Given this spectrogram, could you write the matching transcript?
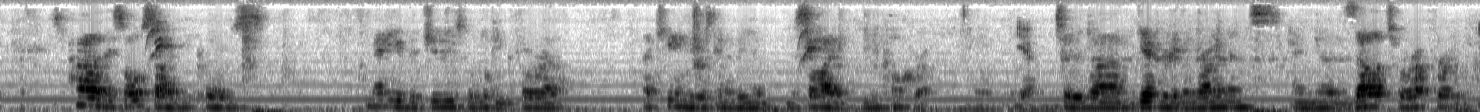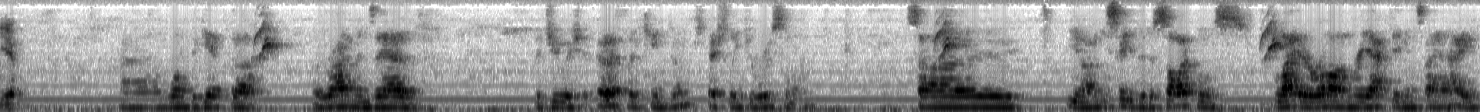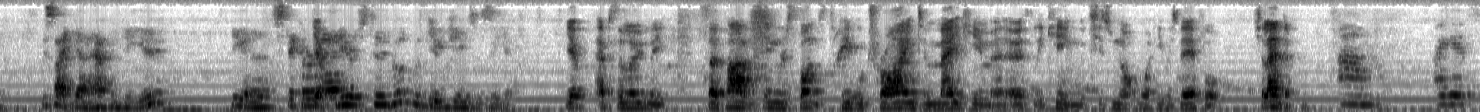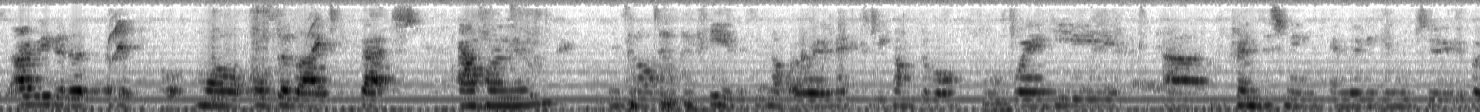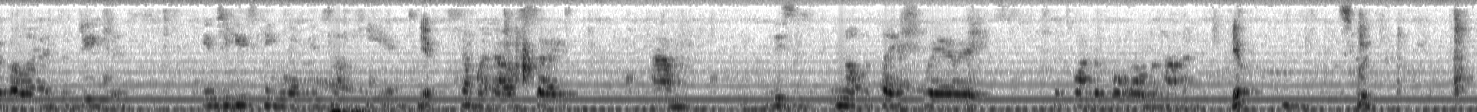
It's part of this also because many of the Jews were looking for a, a king who was going to be a Messiah, be a conqueror. Yeah. To um, get rid of the Romans, and you know the Zealots were up for it. Yep. Uh, wanted to get the, the Romans out of the Jewish earthly kingdom, especially Jerusalem. So, you know, you see the disciples later on reacting and saying, hey, this ain't going to happen to you. You're going to stick around Yep. here. It's too good with you, Jesus, here. Yep, absolutely. So part of it's in response to people trying to make him an earthly king, which is not what he was there for. Shalanda. Um, I guess I read it a, a bit more also like that our home is not here. This is not where we're meant to be comfortable. We're here um, transitioning and moving into, if we're followers of Jesus, into his kingdom is not here. Yep. Somewhere else. So um, this is not the place where it's, it's wonderful all the time. Yep. It's good.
